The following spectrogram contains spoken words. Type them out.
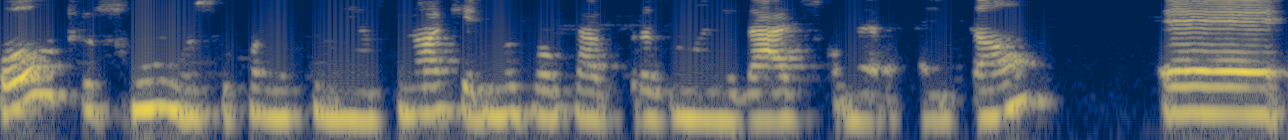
Outros rumos do conhecimento, que não aquele muito voltado para as humanidades, como era até então, é,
